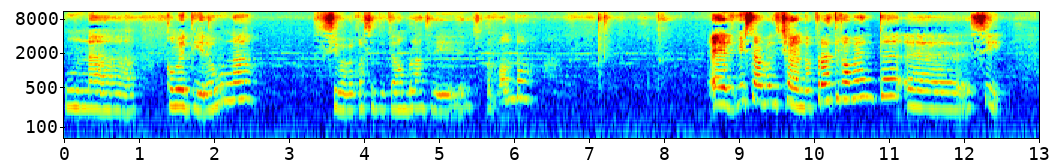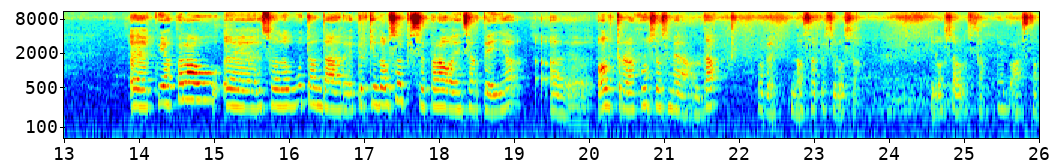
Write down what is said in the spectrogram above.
un, come dire, un... Sì, vabbè, qua sentite l'ambulanza di sottofondo vi stavo dicendo, praticamente eh, sì, eh, qui a Palau eh, sono dovuta andare, perché non lo so se Palau è in Sardegna, eh, oltre alla Costa Smeralda, vabbè, non sapete se lo sa, chi lo sa lo sa e basta.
